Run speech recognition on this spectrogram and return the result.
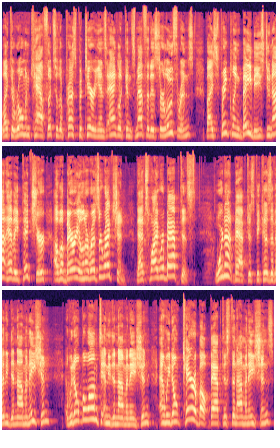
like the Roman Catholics or the Presbyterians, Anglicans, Methodists, or Lutherans, by sprinkling babies, do not have a picture of a burial and a resurrection. That's why we're Baptists. We're not Baptists because of any denomination. We don't belong to any denomination, and we don't care about Baptist denominations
